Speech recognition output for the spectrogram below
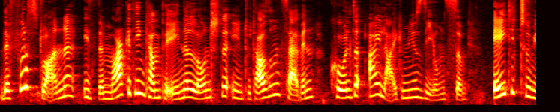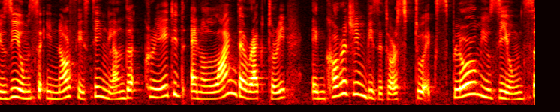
The first one is the marketing campaign launched in 2007 called I Like Museums. 82 museums in northeast England created an online directory encouraging visitors to explore museums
